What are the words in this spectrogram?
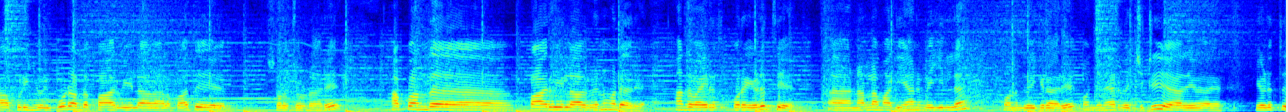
அப்படின்னு சொல்லி கூட அந்த பார்வையில்லாத ஆளை பார்த்து சொல்ல சொல்கிறாரு அப்போ அந்த பார்வையில்லாத என்ன அந்த வைரத்தை புற எடுத்து நல்லா மதியான வெயிலில் கொண்டு வந்து வைக்கிறாரு. கொஞ்ச நேரம் வச்சுட்டு அதை எடுத்து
